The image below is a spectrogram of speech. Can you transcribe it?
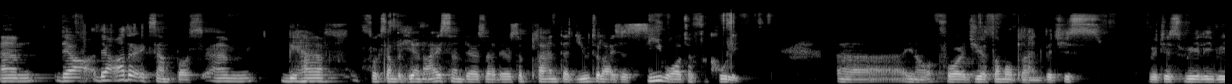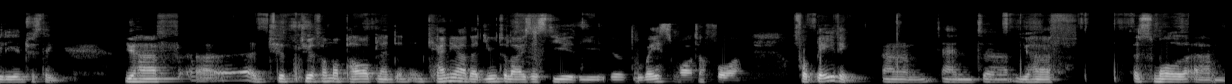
Um, there are there are other examples. Um, we have, for example, here in Iceland, there's a there's a plant that utilizes seawater for cooling. Uh, you know, for a geothermal plant, which is which is really really interesting. You have uh, a geothermal power plant in, in Kenya that utilizes the, the, the, the wastewater for for bathing, um, and uh, you have a small um,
